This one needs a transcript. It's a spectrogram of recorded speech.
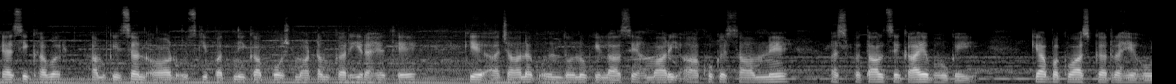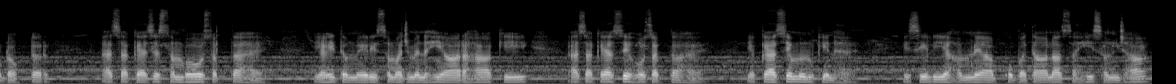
कैसी खबर? हम किशन और उसकी पत्नी का पोस्टमार्टम कर ही रहे थे कि अचानक उन दोनों की लाशें हमारी आँखों के सामने अस्पताल से गायब हो गई। क्या बकवास कर रहे हो, डॉक्टर? ऐसा कैसे संभव हो सकता है? यही तो मेरी समझ में नहीं आ रहा कि ऐसा कैसे हो सकता है यह कैसे मुमकिन है। इसीलिए हमने आपको बताना सही समझा,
